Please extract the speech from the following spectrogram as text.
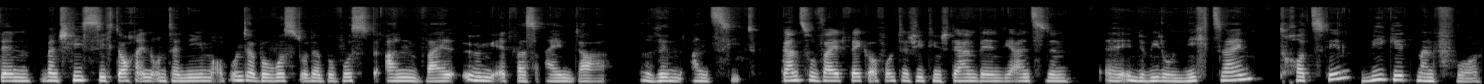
Denn man schließt sich doch ein Unternehmen, ob unterbewusst oder bewusst an, weil irgendetwas einen darin anzieht. Ganz so weit weg auf unterschiedlichen Sternen werden die einzelnen äh, Individuen nicht sein. Trotzdem, wie geht man vor?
